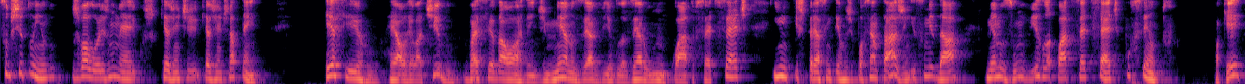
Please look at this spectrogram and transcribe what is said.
substituindo os valores numéricos que a gente, que a gente já tem. Esse erro real relativo vai ser da ordem de menos 0,01477 e expresso em termos de porcentagem, isso me dá menos 1,477%. Ok?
